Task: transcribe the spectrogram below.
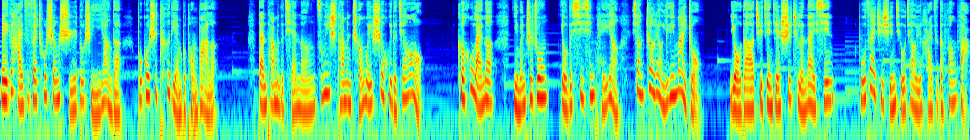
每个孩子在出生时都是一样的，不过是特点不同罢了。但他们的潜能足以使他们成为社会的骄傲。可后来呢？你们之中有的细心培养，像照料一粒麦种；有的却渐渐失去了耐心，不再去寻求教育孩子的方法，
